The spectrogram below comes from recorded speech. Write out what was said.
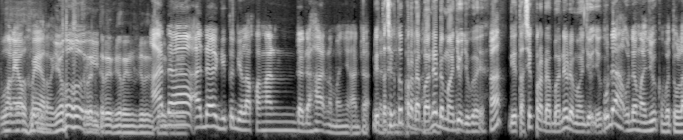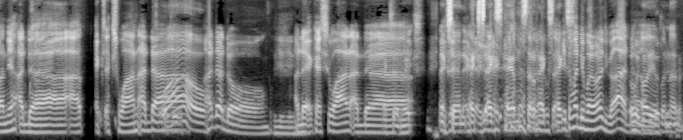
Malaya Fair. Yo. Keren keren keren keren Ada ada gitu di lapangan Dadahan namanya ada. Di Tasik tuh peradabannya udah maju juga ya. Hah? Di Tasik peradabannya udah maju juga. udah udah maju kebetulan ya ada XX1 ada. Wow. Ada dong. keren Ada XX1 ada XN XX hamster XX. Itu mah di mana-mana juga ada. Oh iya benar.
